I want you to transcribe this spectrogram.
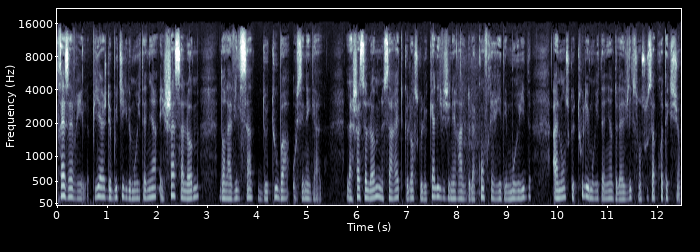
13 avril, pillage de boutiques de Mauritaniens et chasse à l'homme dans la ville sainte de Touba au Sénégal. La chasse à l'homme ne s'arrête que lorsque le calife général de la confrérie des Mourides annonce que tous les Mauritaniens de la ville sont sous sa protection.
